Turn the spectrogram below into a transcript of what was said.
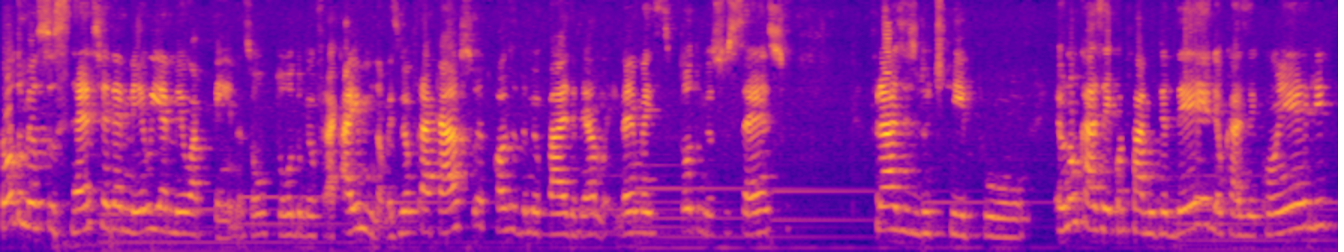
todo o meu sucesso ele é meu e é meu apenas, ou todo o meu fracasso. Aí não, mas meu fracasso é por causa do meu pai e da minha mãe, né? Mas todo o meu sucesso, frases do tipo, eu não casei com a família dele, eu casei com ele,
